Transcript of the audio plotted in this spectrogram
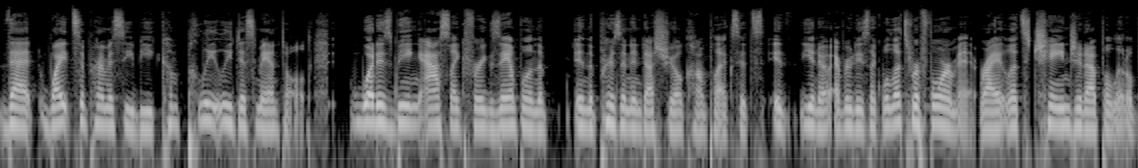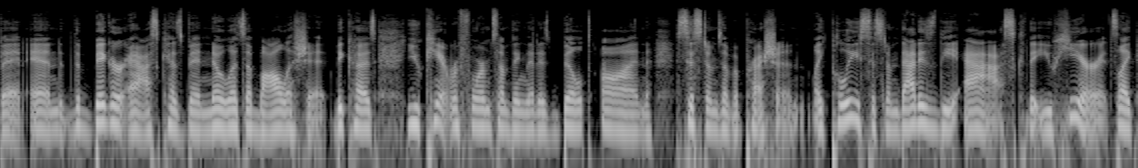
that white supremacy be completely dismantled. What is being asked, like, for example, in the in the prison industrial complex it's it you know everybody's like well let's reform it right? Let's change it up a little bit. And the bigger ask has been no let's abolish it because you can't reform something that is built on systems of oppression. Like police system that is the ask that you hear. It's like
